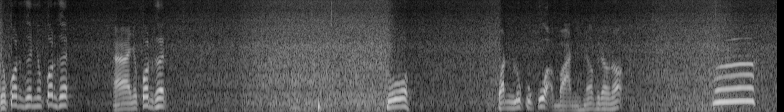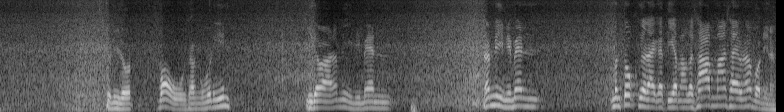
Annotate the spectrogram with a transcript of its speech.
ยกก้นขึ้นยกก้นขึ้นอ่ายกก้นขึ้นโอ้ควันลุกกุกั่วบานเนาะพี่น้องเนาะ ตัวนี้รถเว้าวทางวันนี้มีแต่ว่าน้ำนี่นี่แม่นน้ำนี่นี่แม่นมันตกคืออะไรกระเตรียมเอากระซ้ำมาใส่แล้วนะบอลนี่นะ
